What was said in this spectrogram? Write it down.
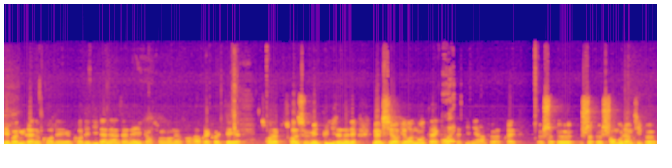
les bonnes graines au cours des, au cours des dix dernières années. Et puis en ce moment, on est en train de récolter ce qu'on a, ce qu'on a semé depuis une dizaine d'années. Même si l'environnement tech, on va peut-être y venir un peu après, chamboule un petit peu.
